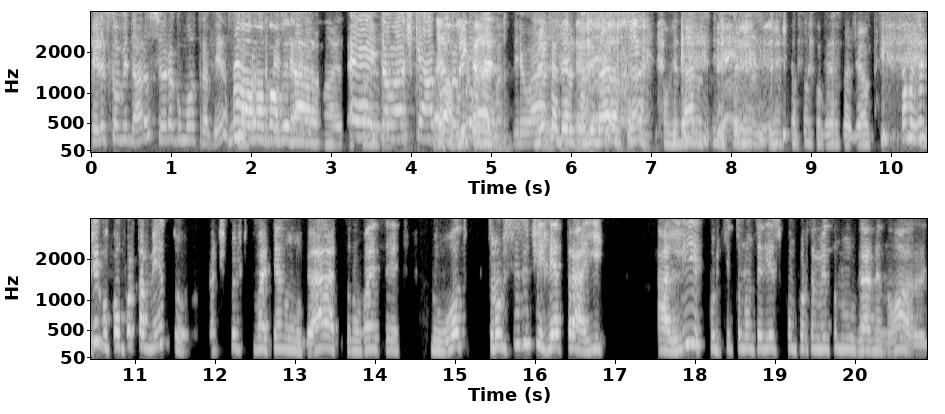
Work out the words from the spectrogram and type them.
eles, convidaram o senhor alguma outra vez? Não, não convidaram. Mas, é, então eu acho que a água não, foi um problema. Eu brincadeira, acho. convidaram sim. Convidaram sim. Depois a gente cantou no Congresso da Gelb. Não, mas eu digo, o comportamento atitude que tu vai ter num lugar, tu não vai ter no outro, tu não precisa te retrair ali porque tu não teria esse comportamento num lugar menor e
